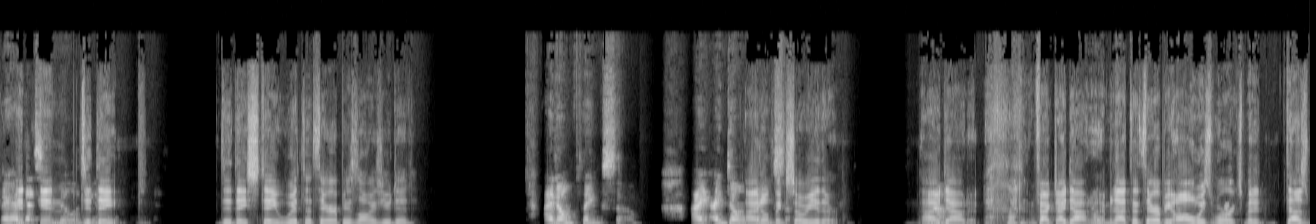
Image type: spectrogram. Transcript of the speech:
they had and, that stability. Did they did they stay with the therapy as long as you did? I don't think so. I, I don't. I don't think so, so either. I no. doubt it. In fact, I doubt it. I mean, not that therapy always works, but it does.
